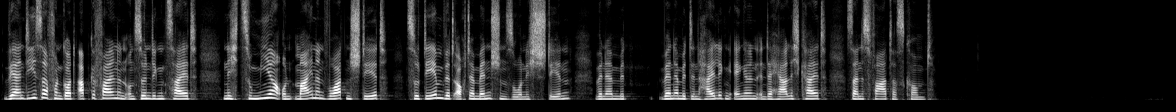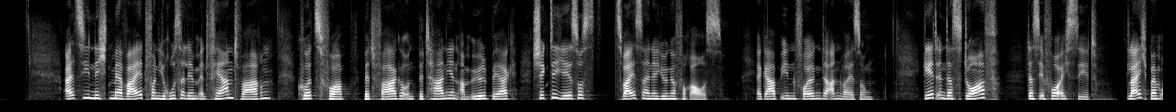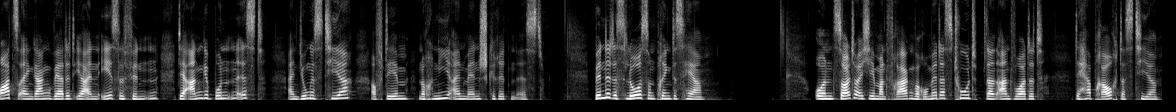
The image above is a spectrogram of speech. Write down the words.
Wer in dieser von Gott abgefallenen und sündigen Zeit nicht zu mir und meinen Worten steht, zu dem wird auch der Menschensohn nicht stehen, wenn er mit, wenn er mit den heiligen Engeln in der Herrlichkeit seines Vaters kommt. Als sie nicht mehr weit von Jerusalem entfernt waren, kurz vor Bethphage und Bethanien am Ölberg, schickte Jesus zwei seiner Jünger voraus. Er gab ihnen folgende Anweisung. Geht in das Dorf, das ihr vor euch seht. Gleich beim Ortseingang werdet ihr einen Esel finden, der angebunden ist, ein junges Tier, auf dem noch nie ein Mensch geritten ist. Bindet es los und bringt es her. Und sollte euch jemand fragen, warum ihr das tut, dann antwortet, der Herr braucht das Tier.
